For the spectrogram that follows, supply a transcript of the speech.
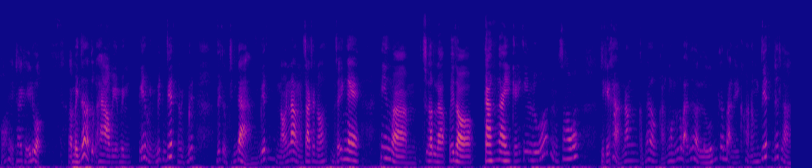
có thể thay thế được và mình rất là tự hào vì mình nghĩ là mình biết viết là mình biết viết được chính tả mình biết nói năng làm sao cho nó dễ nghe. Thế nhưng mà sự thật là bây giờ càng ngày cái cái lứa sau ấy, thì cái khả năng, cảm thấy là khả năng ngôn ngữ các bạn rất là lớn. Các bạn ấy có khả năng viết rất là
